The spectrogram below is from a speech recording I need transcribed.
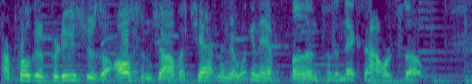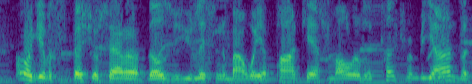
Our program producers are awesome Java Chapman, and we're going to have fun for the next hour or so. I want to give a special shout out to those of you listening by way of podcast from all over the country and beyond, but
